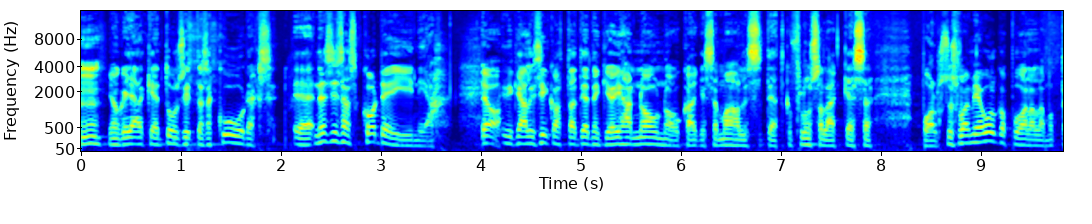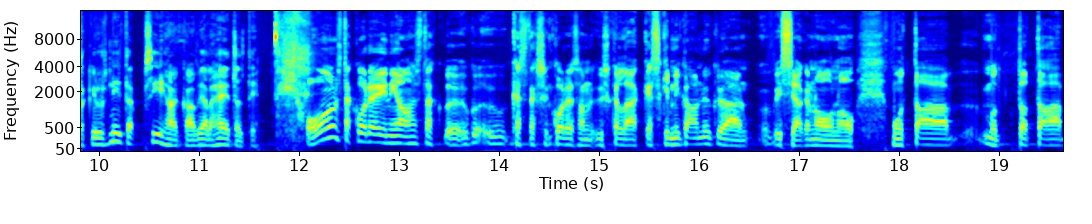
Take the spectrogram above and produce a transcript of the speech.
mm. jonka jälkeen tunsi itsensä kuudeksi. Eh, Ne sisälsi kodeiinia, Joo. mikä oli siinä kohtaa tietenkin jo ihan no-no kaikissa mahdollisissa, tiedätkö, flunssalääkkeissä puolustusvoimien ulkopuolella, mutta kyllä niitä siihen aikaan vielä heiteltiin. On sitä kodeinia, on sitä ö, käsittääkseni kodesan yskälääkkeessäkin, mikä on nykyään vissi aika no-no, mutta, mutta tota,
